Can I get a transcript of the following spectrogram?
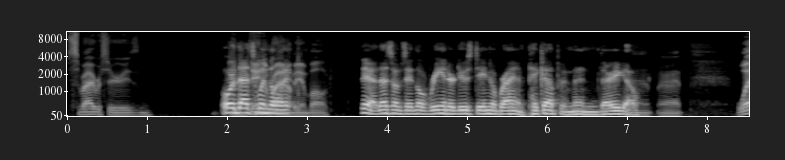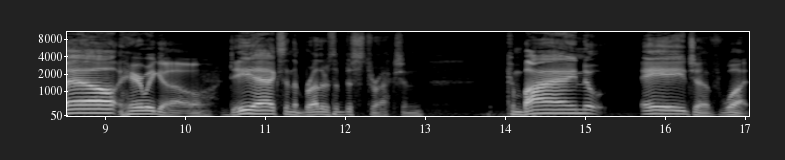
Survivor Series, and Or that's Daniel when they'll will be involved. yeah, that's what I'm saying. They'll reintroduce Daniel Bryan and pick up, and then there you go. Yeah, all right. Well, here we go. DX and the Brothers of Destruction. Combined age of what?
